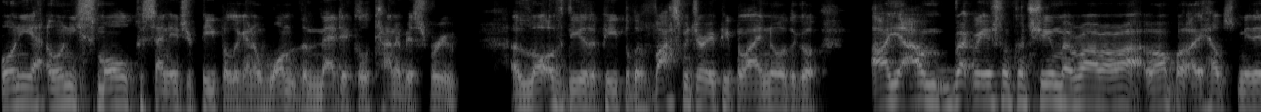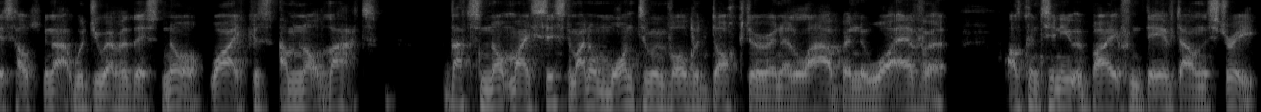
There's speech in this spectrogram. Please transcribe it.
Only only small percentage of people are going to want the medical cannabis route. A lot of the other people, the vast majority of people I know, they go, "Oh yeah, I'm recreational consumer, rah rah rah. Oh, but it helps me this, helps me that. Would you ever this? No, why? Because I'm not that. That's not my system. I don't want to involve a doctor and a lab and whatever. I'll continue to buy it from Dave down the street.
